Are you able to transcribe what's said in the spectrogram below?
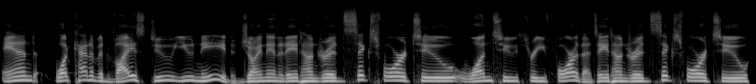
And what kind of advice do you need? Join in at 800 642 1234. That's 800 642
